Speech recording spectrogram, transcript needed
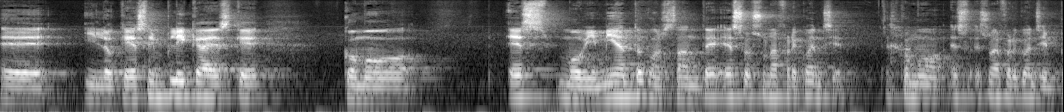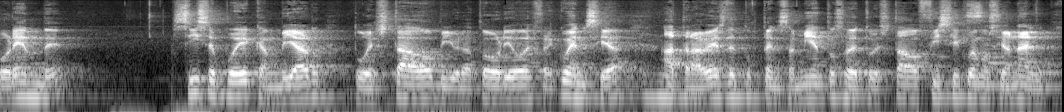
Eh, y lo que eso implica es que como es movimiento constante, eso es una frecuencia. Es como, es, es una frecuencia y por ende, sí se puede cambiar tu estado vibratorio de frecuencia a través de tus pensamientos o de tu estado físico emocional.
